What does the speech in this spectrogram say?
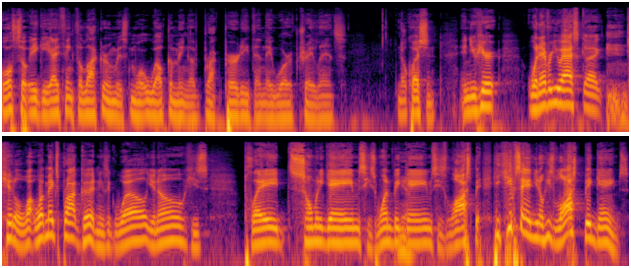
Also, Iggy, I think the locker room is more welcoming of Brock Purdy than they were of Trey Lance. No question. And you hear whenever you ask uh, Kittle what what makes Brock good, and he's like, well, you know, he's played so many games, he's won big games, he's lost. Big, he keeps saying, you know, he's lost big games,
